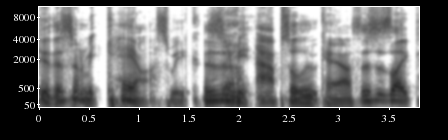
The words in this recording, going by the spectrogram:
dude, this is gonna be chaos week. This is gonna be absolute chaos. This is like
